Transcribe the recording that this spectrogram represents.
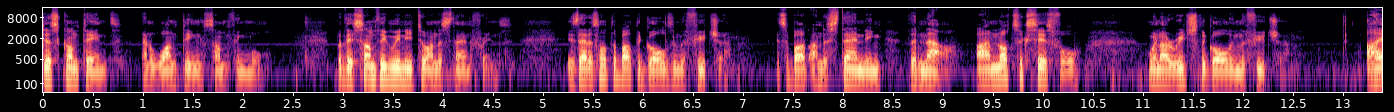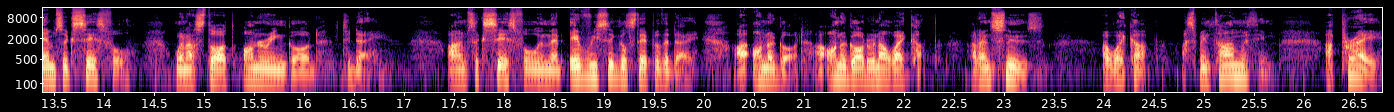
discontent, and wanting something more. But there's something we need to understand, friends, is that it's not about the goals in the future. It's about understanding the now. I'm not successful when I reach the goal in the future. I am successful when I start honoring God today. I'm successful in that every single step of the day, I honor God. I honor God when I wake up. I don't snooze. I wake up. I spend time with Him. I pray.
